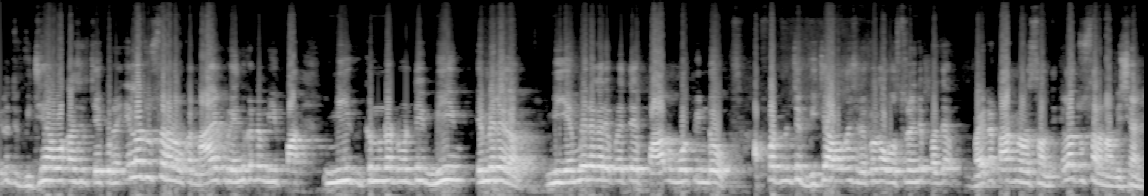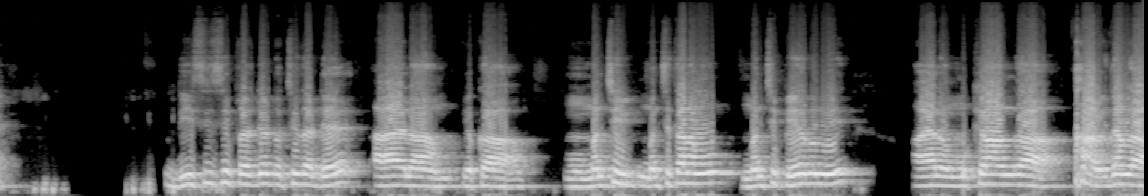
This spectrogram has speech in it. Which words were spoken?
ఈరోజు విజయ అవకాశాలు చేకూరాయి. ఎలా చూస్తారని ఒక నాయకుడు ఎందుకంటే మీ పా- మీ ఇక్కడ ఉన్నటువంటి మీ ఎమ్మెల్యే గారు మీ ఎమ్మెల్యే గారు ఎప్పుడైతే పాలు మోపిండో అప్పటి నుంచి విజయ అవకాశాలు ఎక్కువగా వస్తున్నాయని ప్రజ బయట టాక్ నడుస్తుంది. ఎలా చూస్తారని ఆ విషయాన్ని? డిసిసి ప్రెసిడెంట్ వచ్చిందంటే ఆయన యొక్క మంచి మంచితనము మంచి పేరుంది ఆయన ముఖ్యంగా ఆ విధంగా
